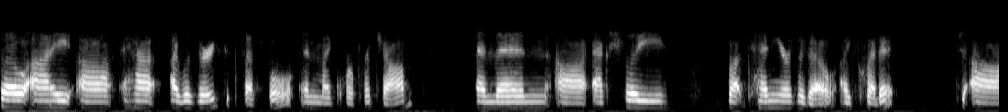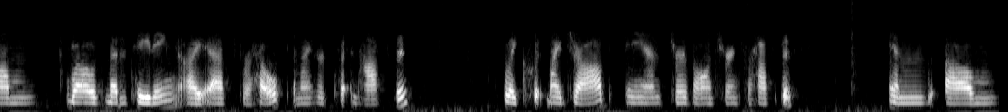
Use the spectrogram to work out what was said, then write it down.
So I uh, ha- I was very successful in my corporate job, and then uh, actually about ten years ago I quit it. Um, while I was meditating, I asked for help, and I heard quit in hospice. So I quit my job and started volunteering for hospice, and um,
